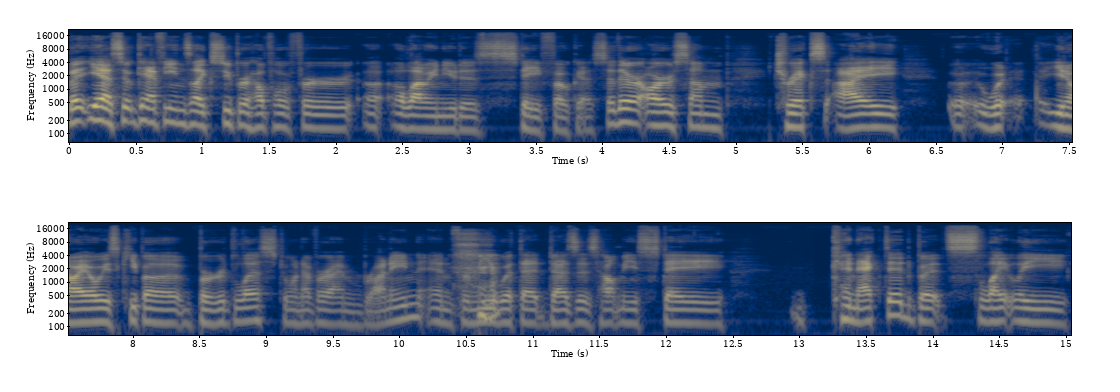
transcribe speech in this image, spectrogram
But yeah, so caffeine's like super helpful for uh, allowing you to stay focused. So there are some tricks. I, uh, w- you know, I always keep a bird list whenever I'm running, and for me, what that does is help me stay connected, but slightly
